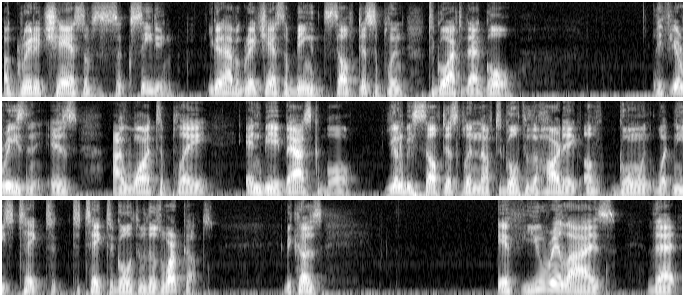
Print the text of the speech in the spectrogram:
a greater chance of succeeding. You're gonna have a great chance of being self-disciplined to go after that goal. If your reason is I want to play NBA basketball, you're gonna be self-disciplined enough to go through the heartache of going what needs to take to, to take to go through those workouts. Because if you realize that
